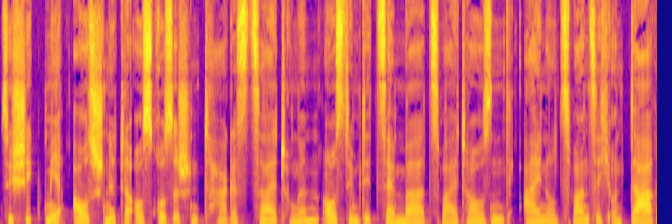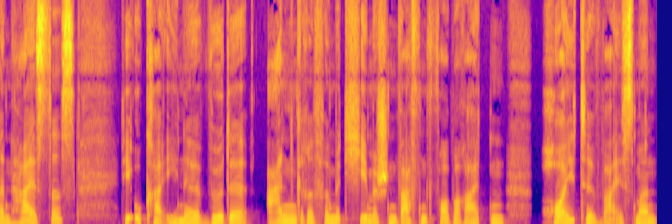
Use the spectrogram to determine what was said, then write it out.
Sie schickt mir Ausschnitte aus russischen Tageszeitungen aus dem Dezember 2021 und darin heißt es, die Ukraine würde Angriffe mit chemischen Waffen vorbereiten. Heute weiß man,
